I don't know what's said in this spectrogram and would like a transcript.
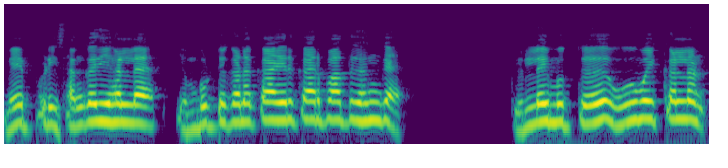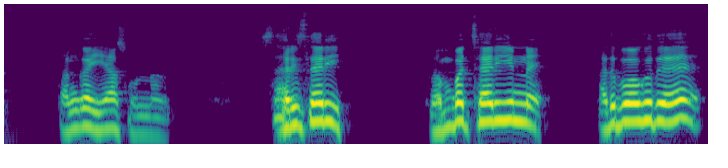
மேப்படி சங்கதிகளில் எம்புட்டு கணக்கா இருக்கார் பார்த்துக்கங்க தில்லைமுத்து ஊமைக்கல்லன் தங்கையா சொன்னான். சரி சரி ரொம்ப சரின்னு. அது போகுது.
